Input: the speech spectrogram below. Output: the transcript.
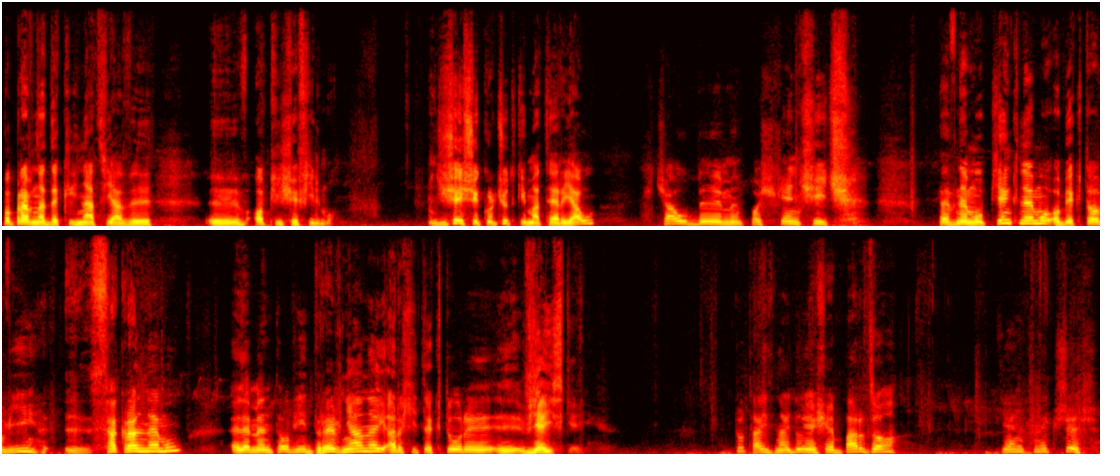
Poprawna deklinacja w, y, w opisie filmu. Dzisiejszy króciutki materiał chciałbym poświęcić pewnemu pięknemu obiektowi y, sakralnemu, elementowi drewnianej architektury wiejskiej. Tutaj znajduje się bardzo piękny krzyż.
